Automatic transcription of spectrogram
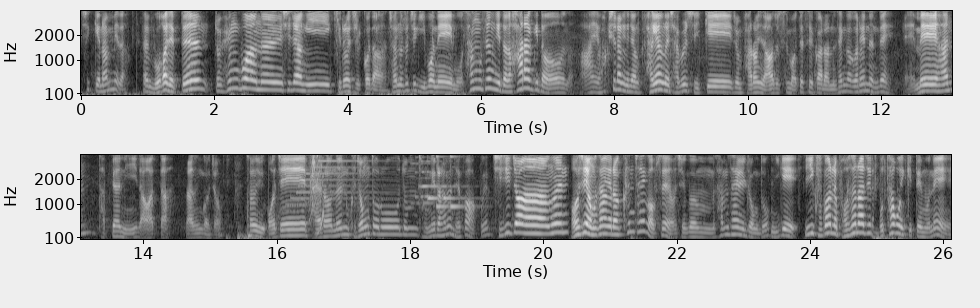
싶긴 합니다. 뭐가 됐든 좀 횡보하는 시장이 길어질 거다. 저는 솔직히 이번에 뭐 상승이든 하락이든 아예 확실하게 그냥 방향을 잡을 수 있게 좀 발언이 나와줬으면 어땠을까라는 생각을 했는데 애매한 답변이 나왔다. 라는 거죠. 저 어제 발언은 그 정도로 좀 정리를 하면 될 것 같고요. 지지저항은 어제 영상이랑 큰 차이가 없어요. 지금 3, 4일 정도. 이게 이 구간을 벗어나지 못하고 있기 때문에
